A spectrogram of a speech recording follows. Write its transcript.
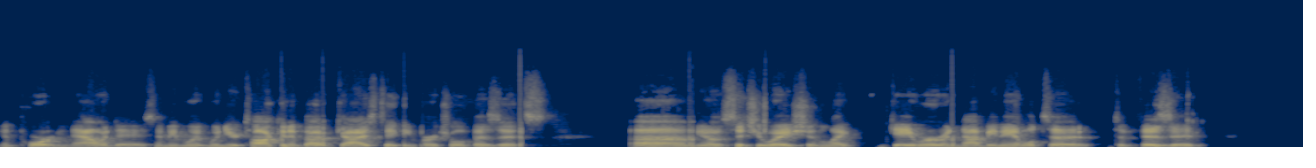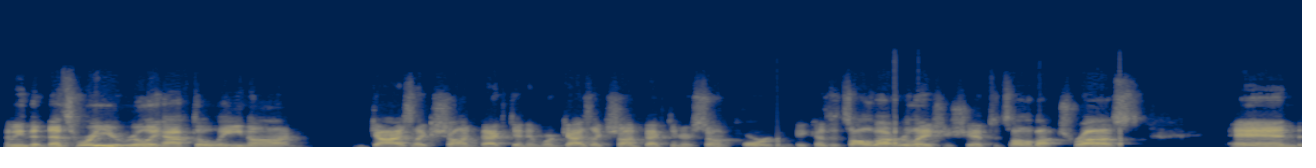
important nowadays. I mean, when, when you're talking about guys taking virtual visits, um, you know, a situation like Gabe Ervin not being able to to visit, I mean, that, that's where you really have to lean on guys like Sean Beckton and where guys like Sean Beckton are so important because it's all about relationships, it's all about trust. And,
